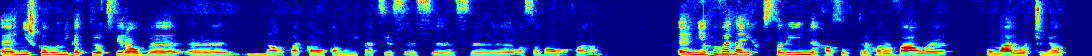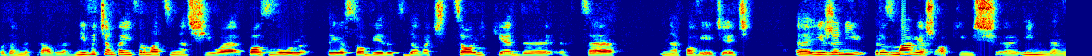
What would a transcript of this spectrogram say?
e, niż komunikat, który otwierałby e, no, taką komunikację z, z, z osobą chorą. E, nie opowiada ich historii innych osób, które chorowały, umarłe, czy miało podobny problem. Nie wyciąga informacji na siłę, pozwól tej osobie decydować, co i kiedy chce e, powiedzieć. E, jeżeli rozmawiasz o kimś e, innym,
